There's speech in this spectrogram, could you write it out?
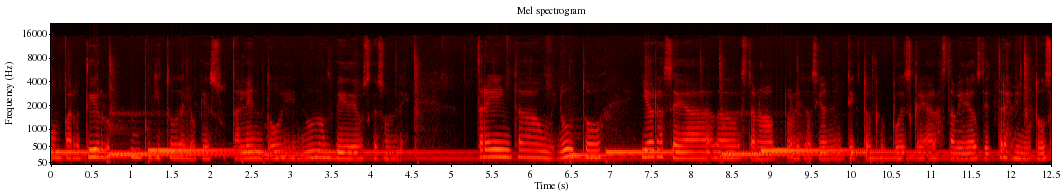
compartir un poquito de lo que es su talento en unos videos que son de 30, un minuto. Y ahora se ha dado esta nueva actualización en TikTok que puedes crear hasta videos de 3 minutos,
